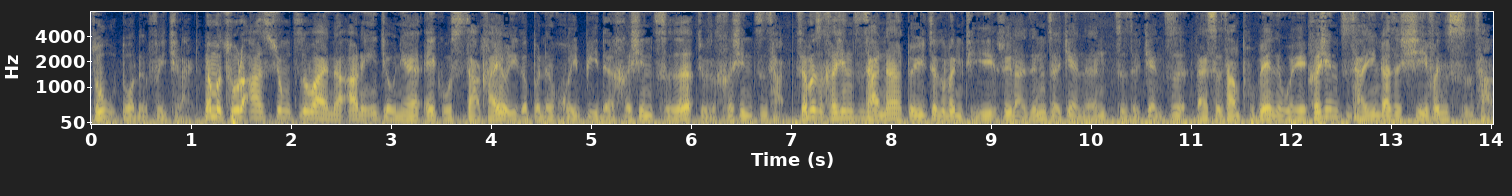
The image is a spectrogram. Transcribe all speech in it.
猪都能飞起来。那么除了二师兄之外呢，二零一九年 A 股市场还有一个不能回避的核心词，就是核心资产。什么是核心资产呢？对于这个问题，虽然仁者见仁，智者见智，但市场普遍认为，核心资产应该是细分市场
